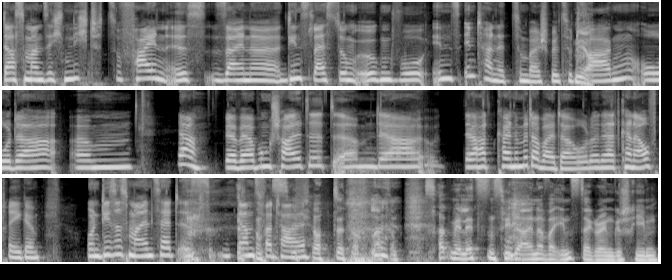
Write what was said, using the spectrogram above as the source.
dass man sich nicht zu fein ist, seine Dienstleistung irgendwo ins Internet zum Beispiel zu tragen ja. oder ähm, ja, wer Werbung schaltet, ähm, der, der hat keine Mitarbeiter oder der hat keine Aufträge. Und dieses Mindset ist ganz fatal. ich heute noch lachen. Das hat mir letztens wieder einer bei Instagram geschrieben.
